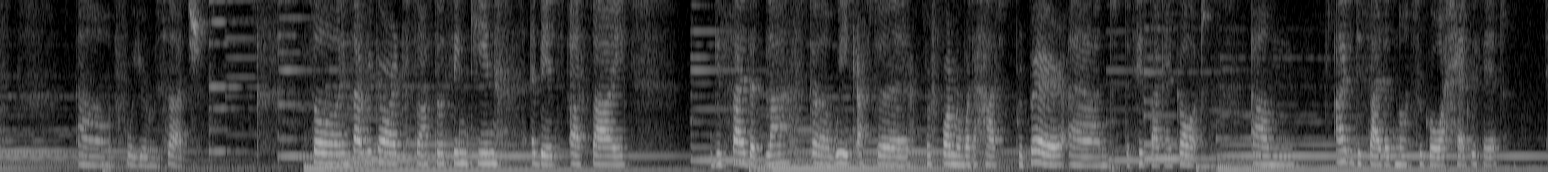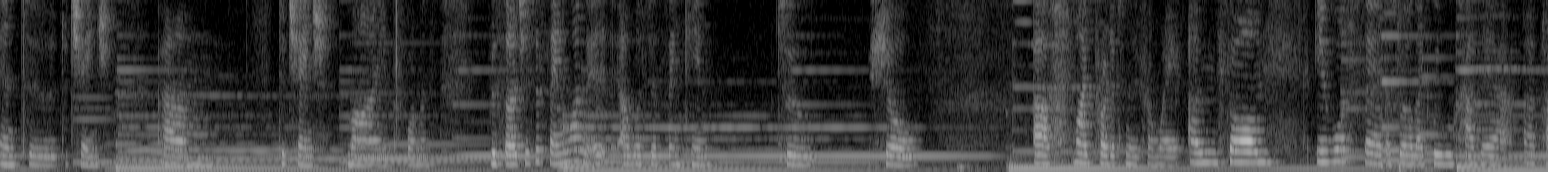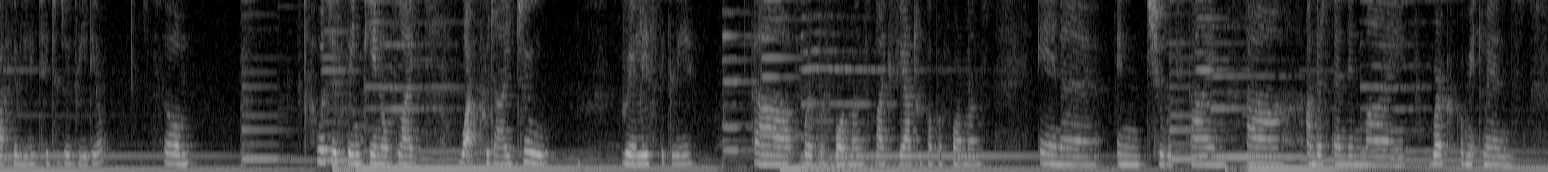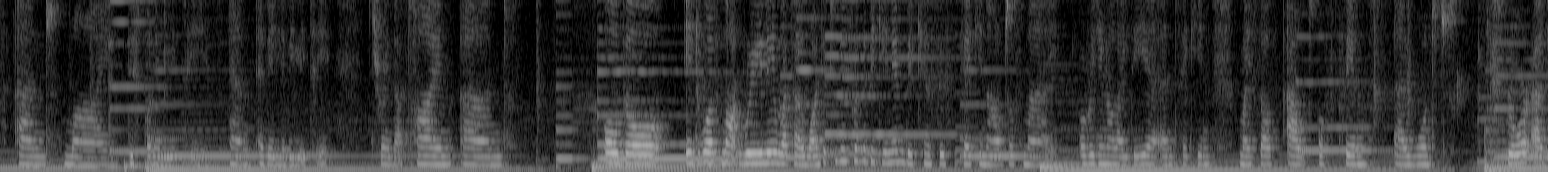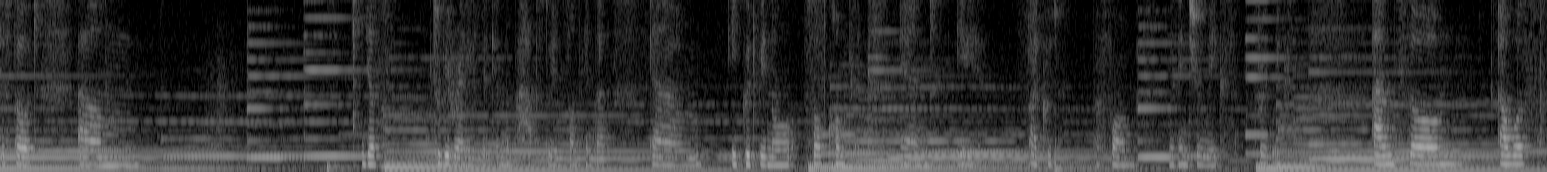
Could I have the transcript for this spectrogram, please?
uh, for your research. So, in that regard, so after thinking a bit as I decided last uh, week after performing what I had prepared and the feedback I got, um, I've decided not to go ahead with it and to, to change um, to change my performance. Research is the same one. It, I was just thinking to show uh, my project in a different way. And so it was said as well, like we will have the uh, possibility to do video. So I was just thinking of like, what could I do realistically uh, for a performance, like theatrical performance, in a, in two weeks' time, uh, understanding my work commitments and my disponibility and availability during that time. And although it was not really what I wanted to do from the beginning because it's taking out of my original idea and taking myself out of things I wanted to explore I just thought um, just to be realistic and perhaps doing something that um, it could be not so complex and it, I could perform within two weeks, three weeks. And so I was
